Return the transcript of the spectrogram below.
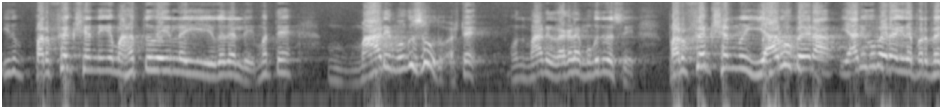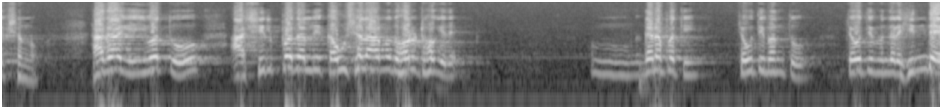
ಇದು ಪರ್ಫೆಕ್ಷನ್ನಿಗೆ ಮಹತ್ವವೇ ಇಲ್ಲ ಈ ಯುಗದಲ್ಲಿ. ಮತ್ತೆ ಮಾಡಿ ಮುಗಿಸುವುದು ಅಷ್ಟೇ. ಒಂದು ಮಾಡಿ ರಗಳೆ ಮುಗಿದ್ರಿಸಿ. ಪರ್ಫೆಕ್ಷನ್ ಯಾರೂ ಬೇಡ, ಯಾರಿಗೂ ಬೇಡ ಆಗಿದೆ ಪರ್ಫೆಕ್ಷನ್ನು ಹಾಗಾಗಿ ಇವತ್ತು ಆ ಶಿಲ್ಪದಲ್ಲಿ ಕೌಶಲ ಅನ್ನೋದು ಹೊರಟು ಹೋಗಿದೆ. ಗಣಪತಿ, ಚೌತಿ ಬಂತು. ಚೌತಿ ಬಂದರೆ ಹಿಂದೆ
